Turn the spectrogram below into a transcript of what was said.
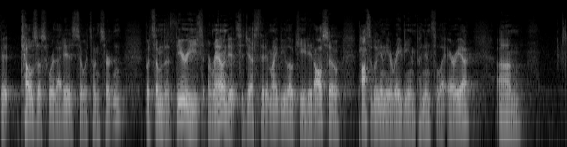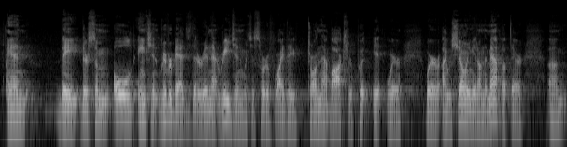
that tells us where that is, so it's uncertain. But some of the theories around it suggest that it might be located also possibly in the Arabian Peninsula area. Um, and they, there's some old ancient riverbeds that are in that region, which is sort of why they've drawn that box or put it where where I was showing it on the map up there, um,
